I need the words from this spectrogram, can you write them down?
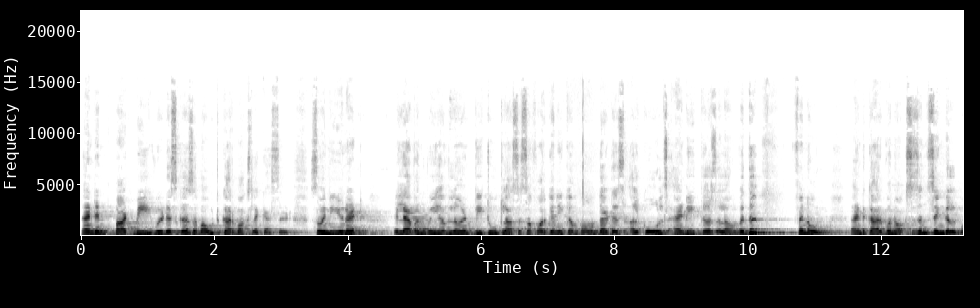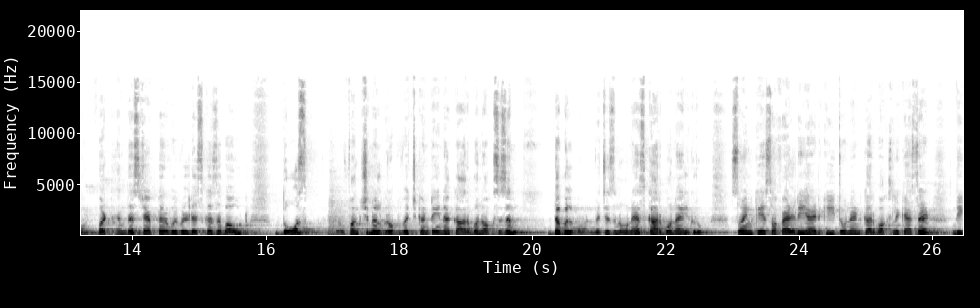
and in part B we discuss about carboxylic acid. So in unit 11 we have learned the two classes of organic compound that is alcohols and ethers along with phenol and carbon oxygen single bond but in this chapter we will discuss about those functional group which contain a carbon oxygen double bond which is known as carbonyl group so in case of aldehyde ketone and carboxylic acid the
